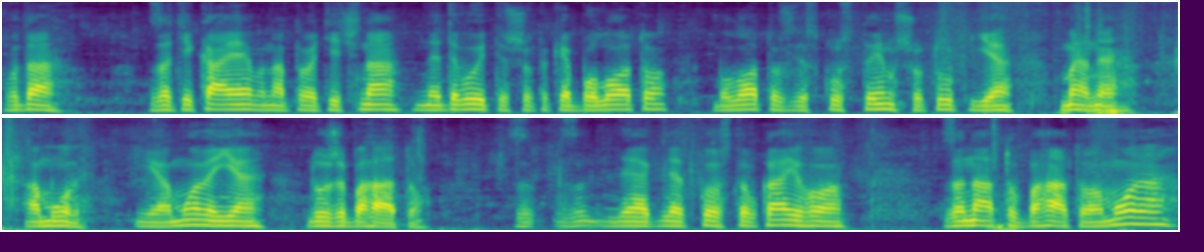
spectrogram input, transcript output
вода затікає, вона протічна. Не дивуйте, що таке болото. Болото в зв'язку з тим, що тут є в мене амур. І амури є дуже багато. Для, для такого ставка його занадто багато амура.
